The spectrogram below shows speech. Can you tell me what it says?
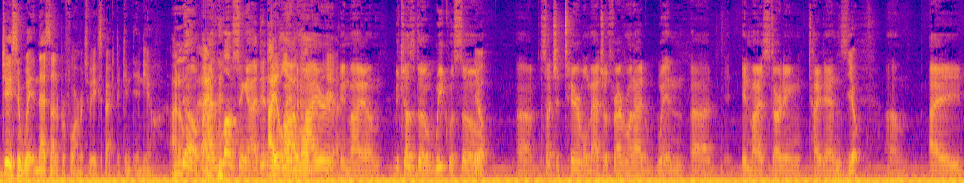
Jason Witten? That's not a performance we expect to continue. I don't. No, but I, love seeing it. I did I- have I him love- higher yeah. in my um because the week was so Yep. uh, such a terrible matchup for everyone. I had Witten uh, in my starting tight ends. Yep. Um, I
